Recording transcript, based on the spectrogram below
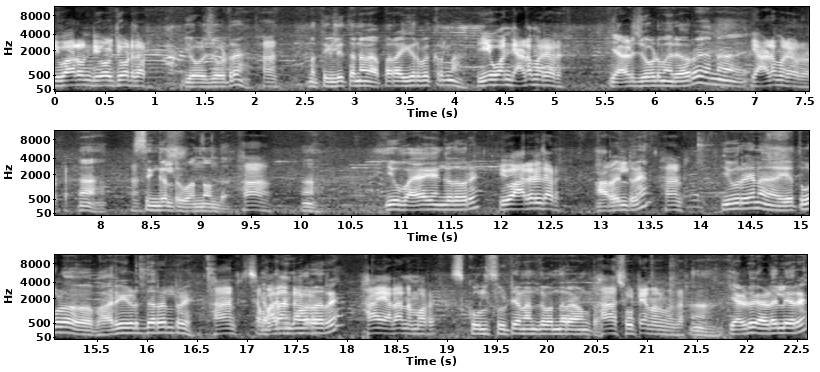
ಈ ವಾರ ಒಂದು ಏಳು ಜೋಡ್ದವ್ರಿ ಏಳು ಜೋಡ್ರಿ ಹಾಂ. ಮತ್ತು ಇಲ್ಲಿ ತನಕ ವ್ಯಾಪಾರ ಆಗಿರ್ಬೇಕ್ರಲ್ಲ ಈ ಒಂದು ಎರಡು ಮರ್ಯಾವ್ರಿ ಎರಡು ಜೋಡ್ ಮರ್ಯಾವ್ರಿ ಏನು? ಎರಡು ಮರ್ಯಾವ್ರಿ ಒಟ್ಟು. ಹಾಂ ಸಿಂಗಲ್ ರೀ ಒಂದೊಂದು. ಹಾಂ. ಹಾಂ. ಇವು ಬಾಯಾಗ ಹೆಂಗದವ್ರಿ ಇವು ಆರಲ್ದವ್ರಿ ಆರಲ್ಲ ರೀ ಹಾಂ ಇವ್ರೇನು ಎತ್ಗಳು ಭಾರಿ ಹಿಡ್ದಾರಲ್ರಿ? ಹಾಂ ಸಮಾಧಾನ ರೀ? ಹಾಂ ಎಲ್ಲ ನಮ್ಮವ್ರಿ ಸ್ಕೂಲ್ ಸೂಟಿ ಅನ್ನಂತ ಬಂದಾರ ಅವನ್ರಿ ಹಾಂ ಸೂಟಿ ನನ್ನ ಬಂದಾರ. ಹಾಂ ಎರಡು ಎರಡಲ್ಲಿ ರೀ?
